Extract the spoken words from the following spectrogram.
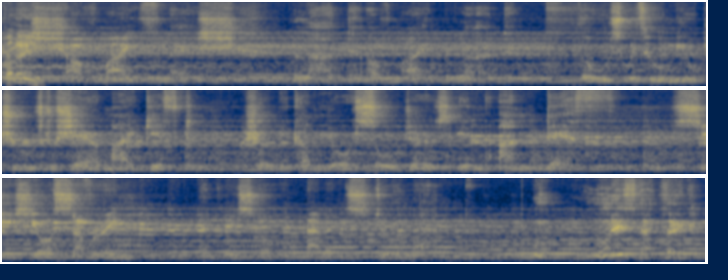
Flesh of my flesh, blood of my blood. Those with whom you choose to share my gift shall become your soldiers in undeath. Cease your suffering and restore balance to the land. What is that thing?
